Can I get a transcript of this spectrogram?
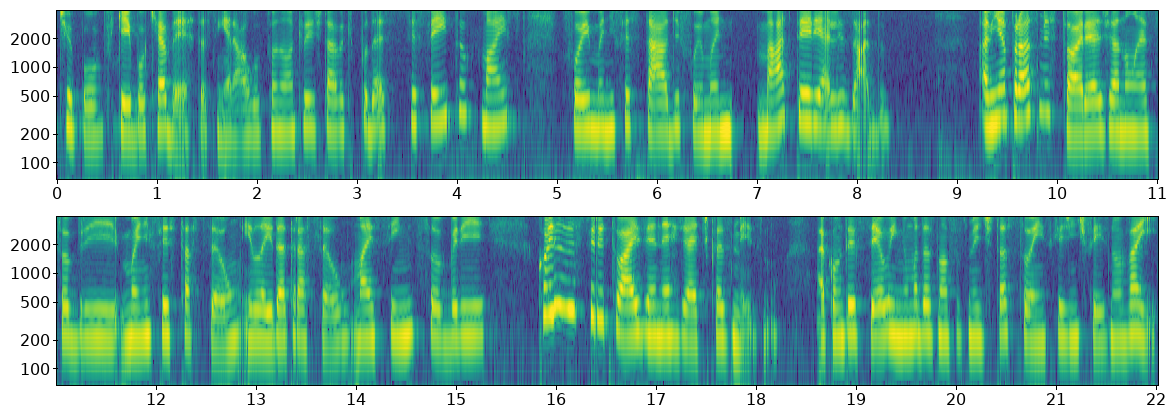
tipo, fiquei boquiaberta, assim, era algo que eu não acreditava que pudesse ser feito, mas foi manifestado e foi materializado. A minha próxima história já não é sobre manifestação e lei da atração, mas sim sobre coisas espirituais e energéticas mesmo. Aconteceu em uma das nossas meditações que a gente fez no Havaí.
